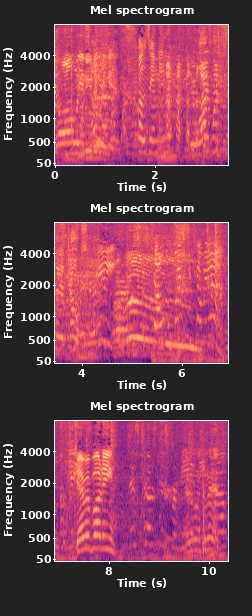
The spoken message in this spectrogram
You always what are you doing? Oh, zooming. Your wife wants to say a toast. Hey, tell the boys to come in. Okay, everybody. This toast is for me. Everyone come in.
